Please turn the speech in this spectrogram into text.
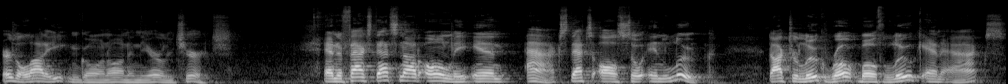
There's a lot of eating going on in the early church. And in fact, that's not only in Acts, that's also in Luke. Dr. Luke wrote both Luke and Acts,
